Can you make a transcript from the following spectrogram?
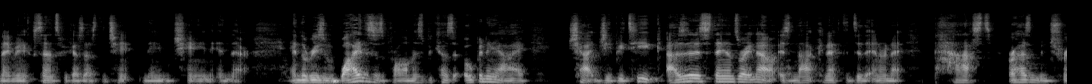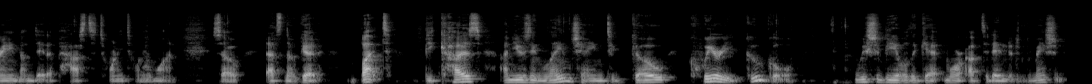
that makes sense because that's the name chain in there. And the reason why this is a problem is because OpenAI Chat GPT, as it stands right now, is not connected to the internet past or hasn't been trained on data past 2021. So that's no good. But because I'm using LangChain to go query Google, we should be able to get more up-to-date information.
